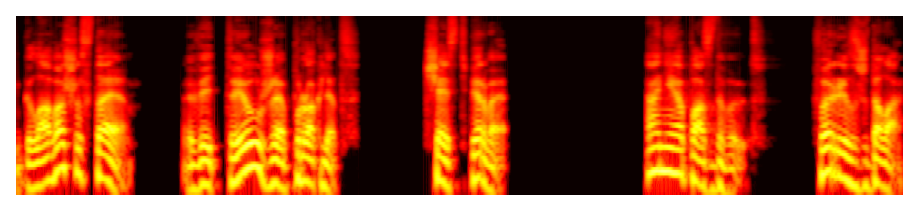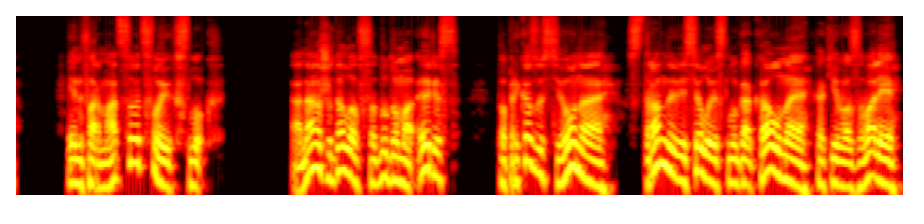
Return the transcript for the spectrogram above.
Глава 6. Ведь ты уже проклят. Часть первая. Они опаздывают. Феррис ждала. Информацию от своих слуг. Она ожидала в саду дома Эрис. По приказу Сиона, странный веселый слуга Кауна, как его звали,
